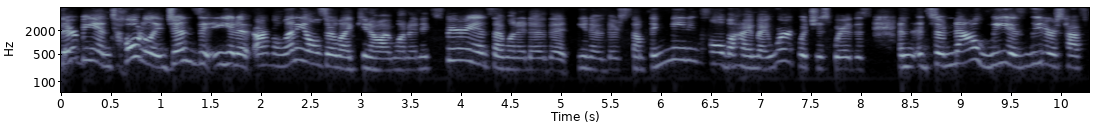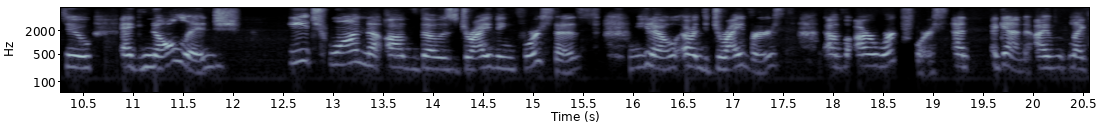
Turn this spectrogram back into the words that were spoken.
they're being totally Gen Z, you know, our millennials are like, you know, I want an experience. I want to know that, you know, there's something meaningful behind my work, which is where this, and, and so now we as leaders have to acknowledge each one of those driving forces, you know, or the drivers of our workforce. And again, I'm like,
